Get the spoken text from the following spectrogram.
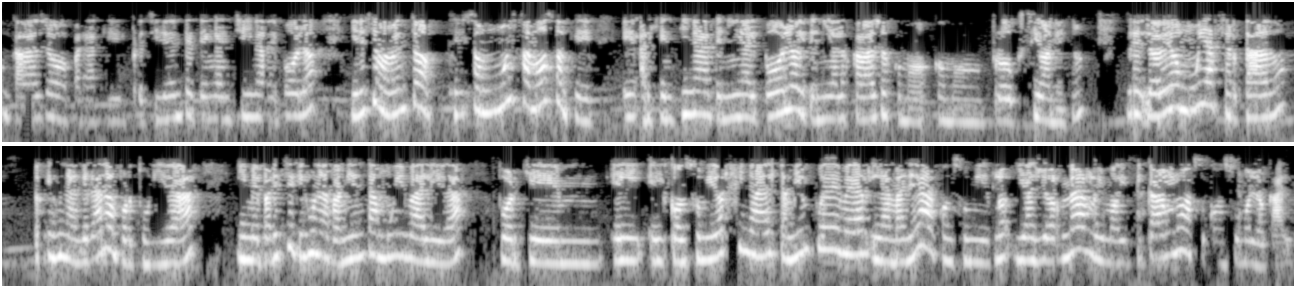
un caballo para que el presidente tenga en China de polo, y en ese momento se hizo muy famoso que eh, Argentina tenía el polo y tenía los caballos como, como producciones, ¿no? lo veo muy acertado, es una gran oportunidad y me parece que es una herramienta muy válida porque mm, el, consumidor final también puede ver la manera de consumirlo y ayornarlo y modificarlo a su consumo local.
